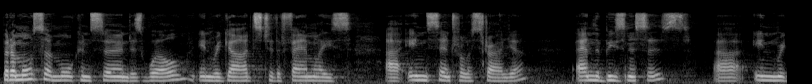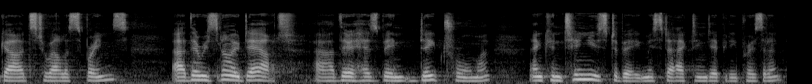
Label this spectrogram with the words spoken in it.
But I'm also more concerned as well in regards to the families uh, in Central Australia and the businesses uh, in regards to Alice Springs. Uh, there is no doubt there has been deep trauma and continues to be, Mr Acting Deputy President,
